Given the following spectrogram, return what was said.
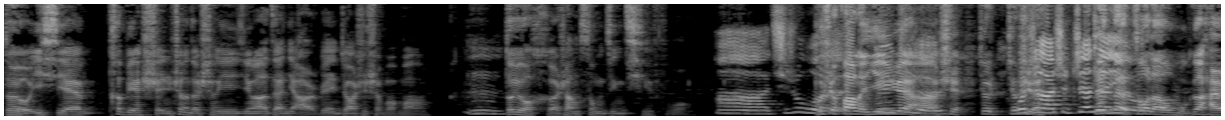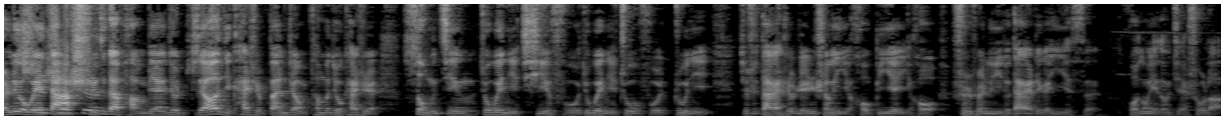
都有一些特别神圣的声音萦绕在你耳边，你知道是什么吗？嗯都有和尚诵经祈福，啊，其实我不是放了音乐啊，这个是就就是我知道是真的真的做了五个还是六位大师就在旁边，就只要你开始颁证，他们就开始诵经，就为你祈福，就为你祝福，祝你就是大概是人生以后毕业以后顺顺利利，就大概这个意思。活动也都结束了，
